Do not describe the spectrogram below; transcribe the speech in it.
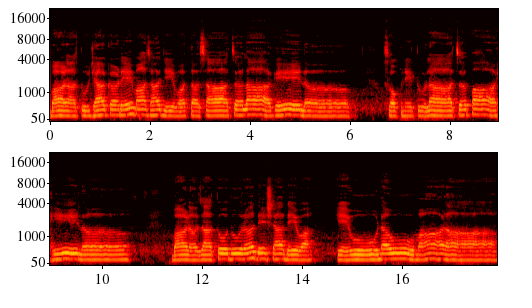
बाळा तुझ्याकडे माझा जीव तसाच लागेल. स्वप्ने तुलाच पाहिल. बाळ जातो दूर देशा देवा येऊ नऊ माळा.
